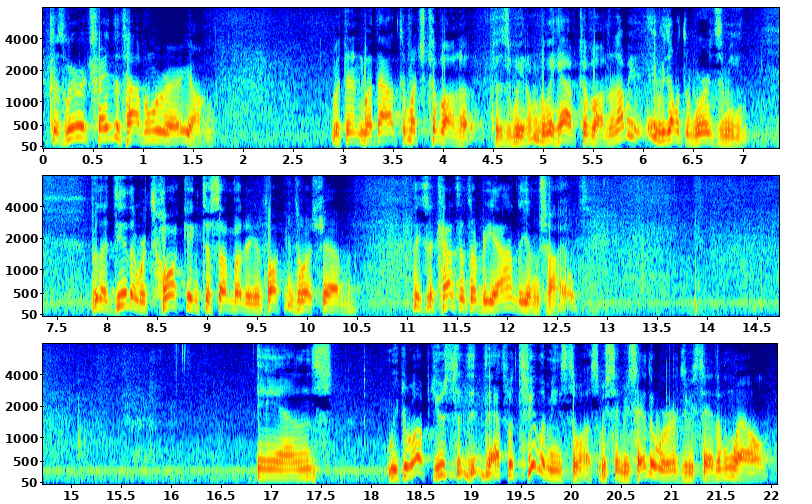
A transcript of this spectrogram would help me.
because we were trained to daven when we were very young, within, without too much kavanah, because we don't really have kavanah. Now we, we know what the words mean, but the idea that we're talking to somebody and talking to Hashem, these concepts are beyond the young child. And we grew up used to that's what tefillah means to us. We say we say the words, we say them well,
